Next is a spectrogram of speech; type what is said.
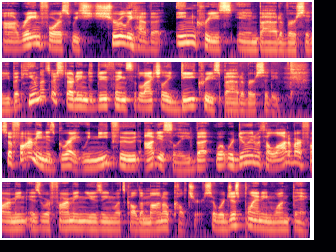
uh, rainforests, we surely have an increase in biodiversity, but humans are starting to do things that will actually decrease biodiversity. So farming is great. We need food, obviously, but what we're doing with a lot of our farming is we're farming using what's called a monoculture. So we're just planting one thing.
